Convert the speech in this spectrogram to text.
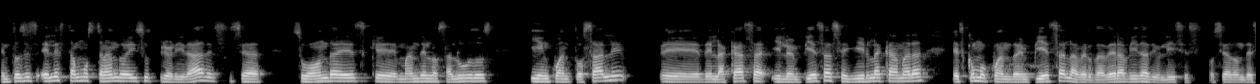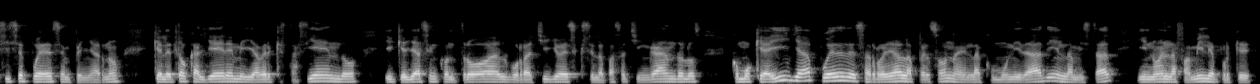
entonces él está mostrando ahí sus prioridades, o sea, su onda es que manden los saludos y en cuanto sale eh, de la casa y lo empieza a seguir la cámara, es como cuando empieza la verdadera vida de Ulises, o sea, donde sí se puede desempeñar, ¿no? Que le toca al Jeremy y a ver qué está haciendo, y que ya se encontró al borrachillo ese que se la pasa chingándolos, como que ahí ya puede desarrollar a la persona en la comunidad y en la amistad y no en la familia, porque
